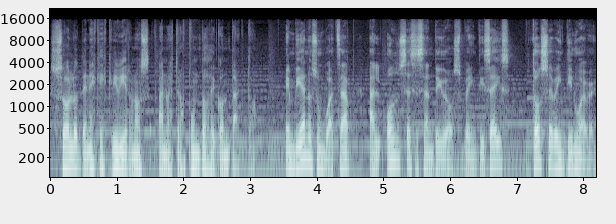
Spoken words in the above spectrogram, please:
solo tenés que escribirnos a nuestros puntos de contacto. Envíanos un WhatsApp al 1162 26 12 29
